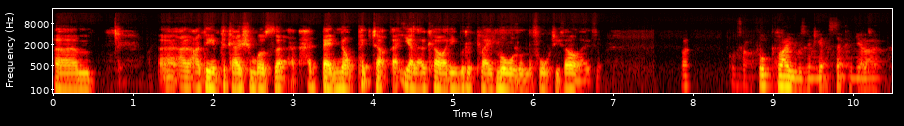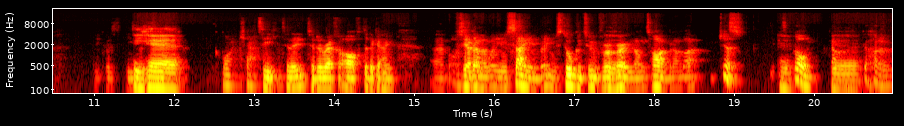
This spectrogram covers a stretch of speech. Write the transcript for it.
Um, uh, the implication was that had Ben not picked up that yellow card, he would have played more than the 45. Thought Clay was going to get a second yellow because he was Yeah. quite chatty to the to the ref after the game. Um, obviously, I don't know what he was saying, but he was talking to him for a very long time, and I'm like, just it's Yeah. gone, go, Yeah. go. Um,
